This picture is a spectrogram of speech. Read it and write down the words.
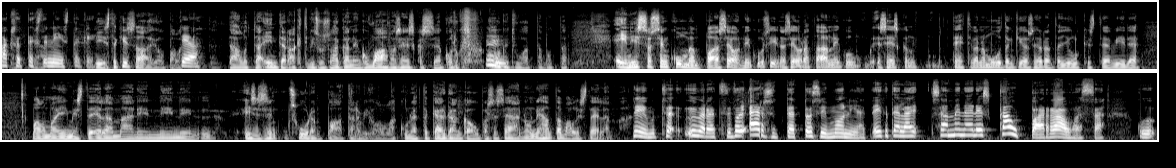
Maksatteko te niistäkin? Niistäkin saa jo palkkaa. Tämä on ollut tämä interaktiivisuus aika niin kuin vahva seiskassa jo 30, 30 mm. vuotta, mutta ei niissä ole sen kummempaa. Se on niin kuin siinä seurataan niin kuin seiskan tehtävänä muutenkin on seurata julkista ja viide maailman ihmisten elämää, niin, niin, niin ei se sen suurempaa tarvi olla, kun että käydään kaupassa. Sehän on ihan tavallista elämää. Niin, mutta sä ymmärrät, että se voi ärsyttää tosi monia. Eikö täällä saa mennä edes kauppaan rauhassa, kun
